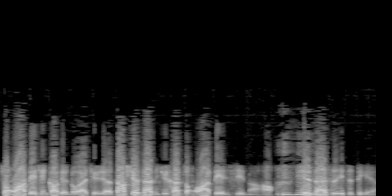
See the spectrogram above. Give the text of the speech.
中华电信高点落在七月，到现在你去看中华电信了哈，现在是一直跌。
